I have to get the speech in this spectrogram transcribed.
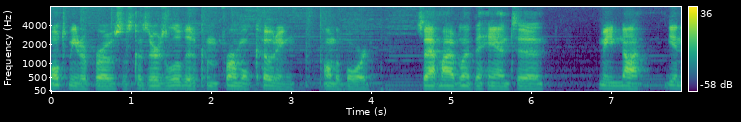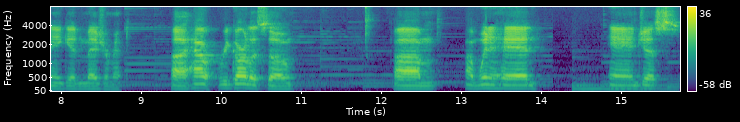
multimeter pros is because there's a little bit of conformal coating on the board. So that might have lent the hand to me not getting a good measurement. Uh, how, regardless though, um, I went ahead and just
